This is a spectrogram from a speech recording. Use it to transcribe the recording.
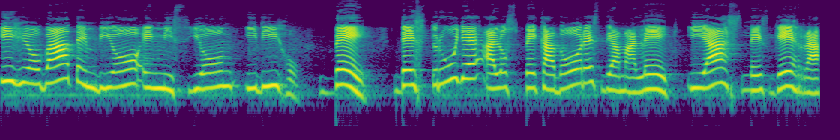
Y Jehová te envió en misión y dijo, ve, destruye a los pecadores de Amalek y hazles guerra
